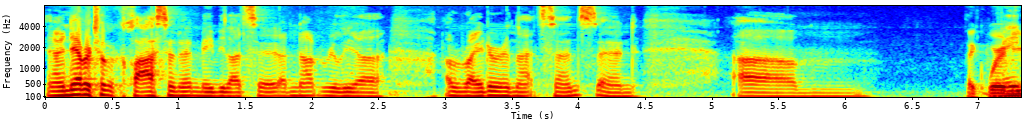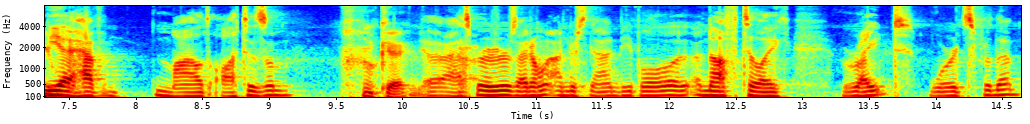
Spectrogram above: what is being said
and I never took a class in it. Maybe that's it. I'm not really a, a writer in that sense, and um, Like where maybe do you? I have mild autism okay. uh, Asperger's. I don't understand people enough to like write words for them.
